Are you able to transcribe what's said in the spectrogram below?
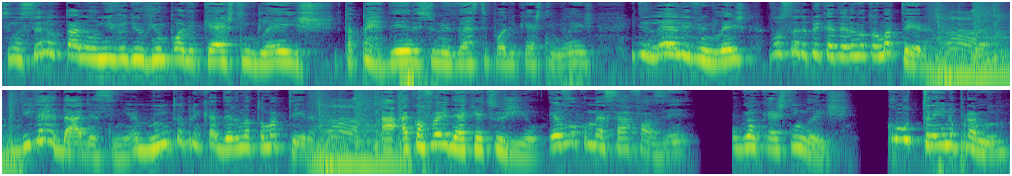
se você não tá no nível de ouvir um podcast em inglês, tá perdendo esse universo de podcast em inglês e de ler livro em inglês, você é de brincadeira na tomateira. Né? De verdade, assim, é muita brincadeira na tomateira. A, a qual foi a ideia que surgiu? Eu vou começar a fazer o Guncast em inglês como treino para mim.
